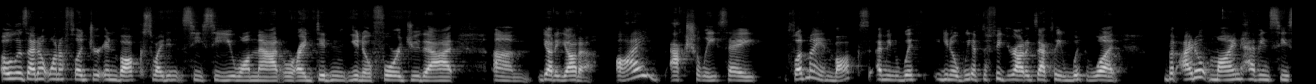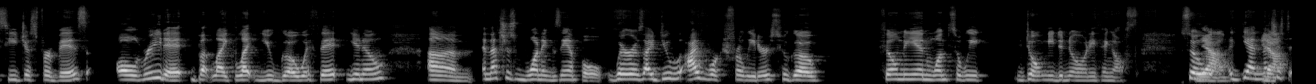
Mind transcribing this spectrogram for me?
"Oh, Liz, I don't want to flood your inbox, so I didn't CC you on that, or I didn't, you know, forward you that, um, yada yada." I actually say, "Flood my inbox." I mean, with you know, we have to figure out exactly with what, but I don't mind having CC just for Viz. I'll read it, but like let you go with it, you know. Um, and that's just one example. Whereas I do, I've worked for leaders who go, fill me in once a week, don't need to know anything else. So yeah. again, that's yeah. just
